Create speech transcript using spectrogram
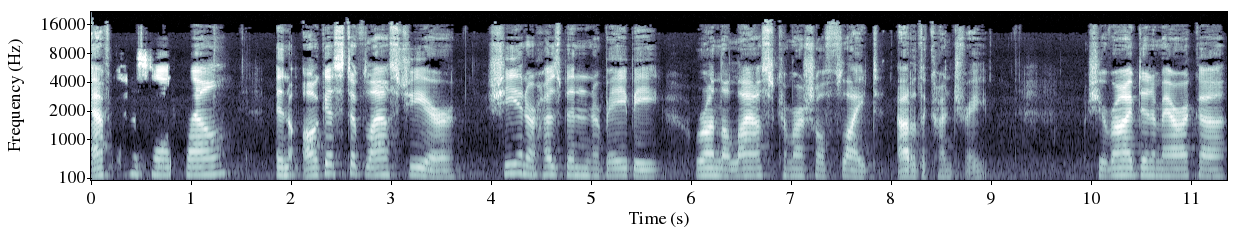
Afghanistan fell in August of last year, she and her husband and her baby were on the last commercial flight out of the country. She arrived in America.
